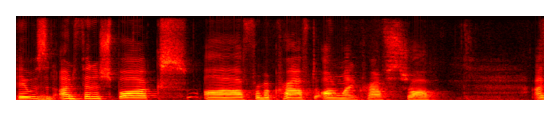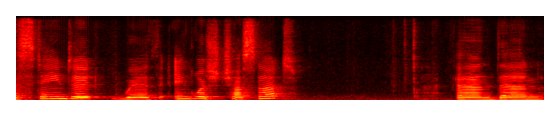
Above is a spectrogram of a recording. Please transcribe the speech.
It was an unfinished box uh, from a craft, online craft shop. I stained it with English chestnut. And then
